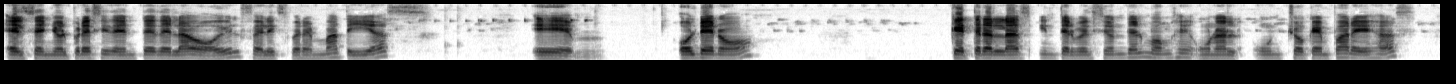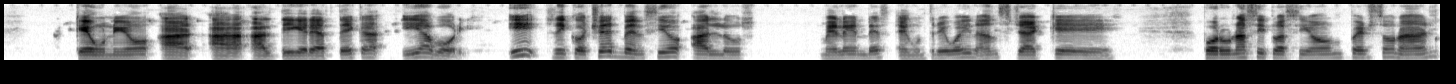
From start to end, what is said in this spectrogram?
el señor presidente de la OIL, Félix Pérez Matías, em, ordenó que tras la intervención del monje, un choque en parejas que unió a, al Tigre Azteca y a Bori. Y Ricochet venció a los Meléndez en un three-way dance, ya que por una situación personal,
